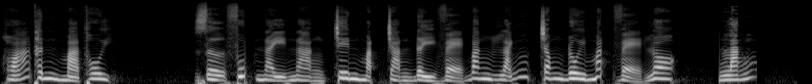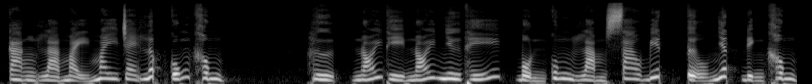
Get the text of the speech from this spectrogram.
Hóa thân mà thôi. Giờ phút này nàng trên mặt tràn đầy vẻ băng lãnh trong đôi mắt vẻ lo, lắng. Càng là mảy may che lấp cũng không. Hừ, nói thì nói như thế, bổn cung làm sao biết tự nhất định không.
